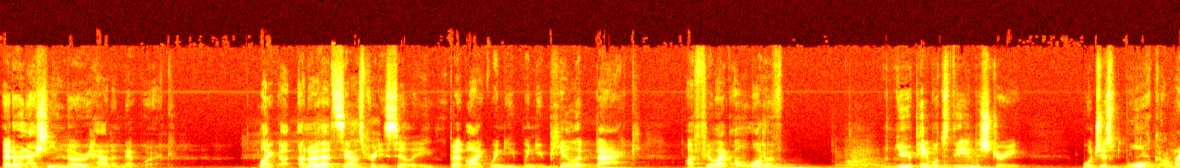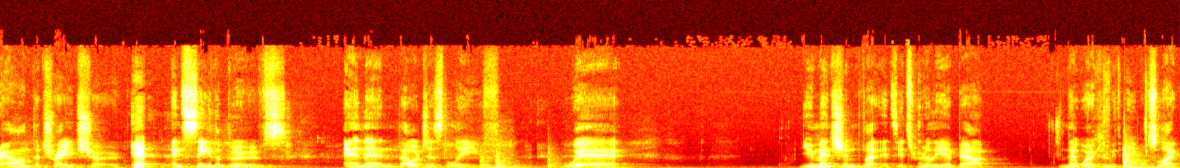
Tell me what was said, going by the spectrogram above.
they don't actually know how to network. Like I, I know that sounds pretty silly, but like when you when you peel it back, I feel like a lot of new people to the industry will just walk around the trade show Yeah. and see the booths, and then they'll just leave. Where you mentioned that it's it's really about networking with people. So like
